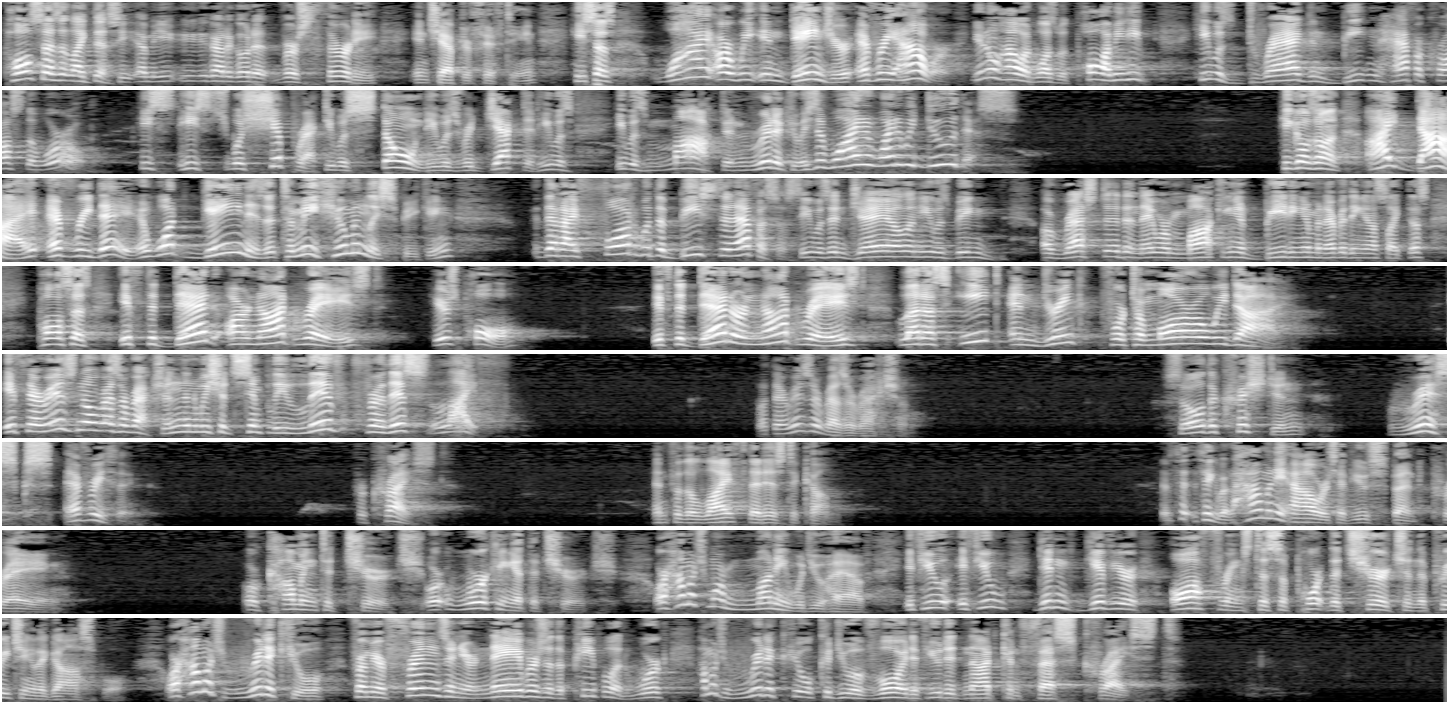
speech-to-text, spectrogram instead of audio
Paul says it like this. He, I mean, you, you got to go to verse 30 in chapter 15. He says, why are we in danger every hour? You know how it was with Paul. I mean, he, he was dragged and beaten half across the world. He, he was shipwrecked. He was stoned. He was rejected. He was, he was mocked and ridiculed. He said, why do, why do we do this? He goes on, I die every day. And what gain is it to me, humanly speaking, that I fought with the beast in Ephesus? He was in jail and he was being arrested and they were mocking and beating him and everything else like this. Paul says, if the dead are not raised, here's Paul, if the dead are not raised, let us eat and drink for tomorrow we die. If there is no resurrection, then we should simply live for this life. But there is a resurrection. So the Christian risks everything for Christ and for the life that is to come. Think about it. How many hours have you spent praying? Or coming to church? Or working at the church? Or how much more money would you have if you, if you didn't give your offerings to support the church and the preaching of the gospel? Or how much ridicule from your friends and your neighbors or the people at work, how much ridicule could you avoid if you did not confess Christ?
